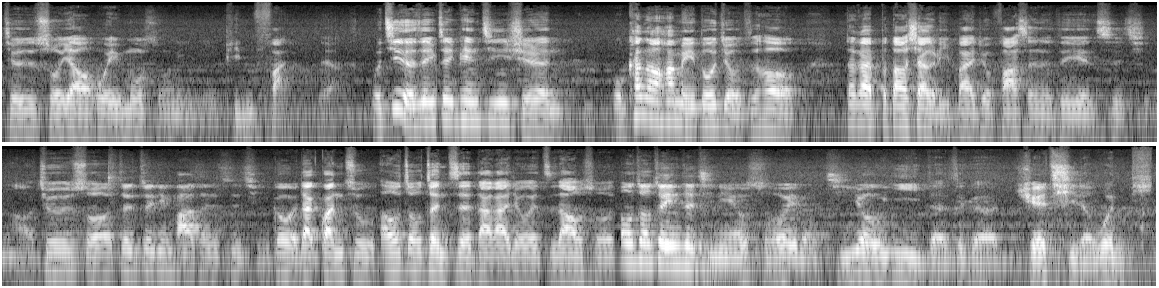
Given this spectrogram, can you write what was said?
就是说要为墨索里尼平反这样。我记得这这篇《经济学人》，我看到他没多久之后。大概不到下个礼拜就发生了这件事情，啊，就是说这最近发生的事情，各位在关注欧洲政治的大概就会知道说，欧洲最近这几年有所谓的极右翼的这个崛起的问题。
